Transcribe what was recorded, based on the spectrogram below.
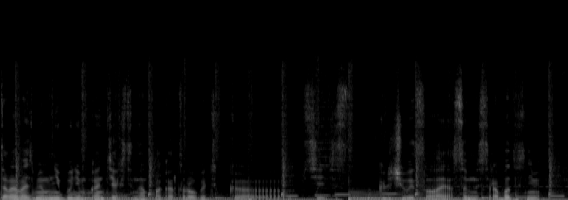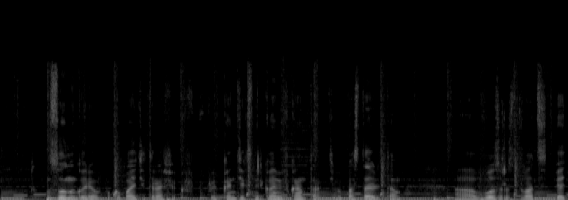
Давай возьмем, не будем в контексте нам пока трогать к, все эти ключевые слова и особенности работы с ними. Условно говоря, вы покупаете трафик в контекстной рекламе ВКонтакте. Вы поставили там а, возраст 25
